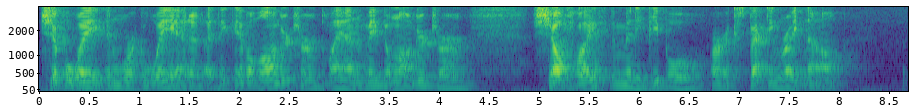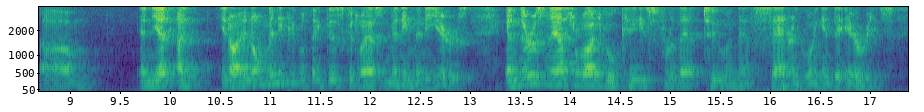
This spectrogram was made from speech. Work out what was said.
chip away and work away at it. I think they have a longer term plan, maybe a longer term shelf life than many people are expecting right now. Um, and yet, I, you know, I know many people think this could last many, many years, and there is an astrological case for that too, and that's Saturn going into Aries.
